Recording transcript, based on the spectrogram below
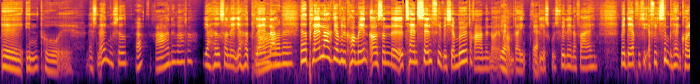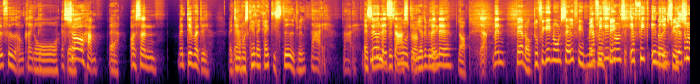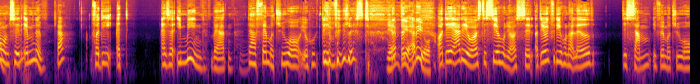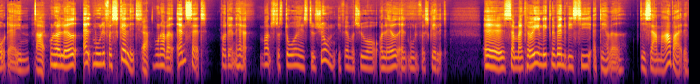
Ja. Øh, inde på øh, Nationalmuseet. Ja. Rane var der. Jeg havde sådan, jeg havde planlagt, Rane. jeg havde planlagt, at jeg ville komme ind og sådan, øh, tage en selfie, hvis jeg mødte Rane, når jeg Ja. kom derind. Fordi Ja. jeg skulle selvfølgelig ind og fejre hende. Men det, jeg, fik, jeg fik simpelthen koldfødder omkring Nå, det. Jeg ja. så ham, Ja. Og sådan, men det var det. Men det Ja. måske heller ikke rigtig stedet, vel? Nej, nej. Jeg Altså, blev nu- lidt starstruck. Ja, det ved men, jeg ikke. Øh, Nå, ja, men fair nok. Du fik ikke nogen selfie, men jeg fik, du ikke fik... nogen, jeg fik en inspiration, inspiration. inspiration til et emne. Ja, Fordi at, altså i min verden, der er 25 år jo det vildest. Jamen, det er det jo. og det er det jo også, det siger hun jo også selv. Og det er jo ikke, fordi hun har lavet det samme i 25 år derinde. Nej. Hun har lavet alt muligt forskelligt. Ja. Hun har været ansat på den her monsterstore institution i 25 år og lavet alt muligt forskelligt. Øh, så man kan jo egentlig ikke nødvendigvis sige, at det har været det samme arbejde.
